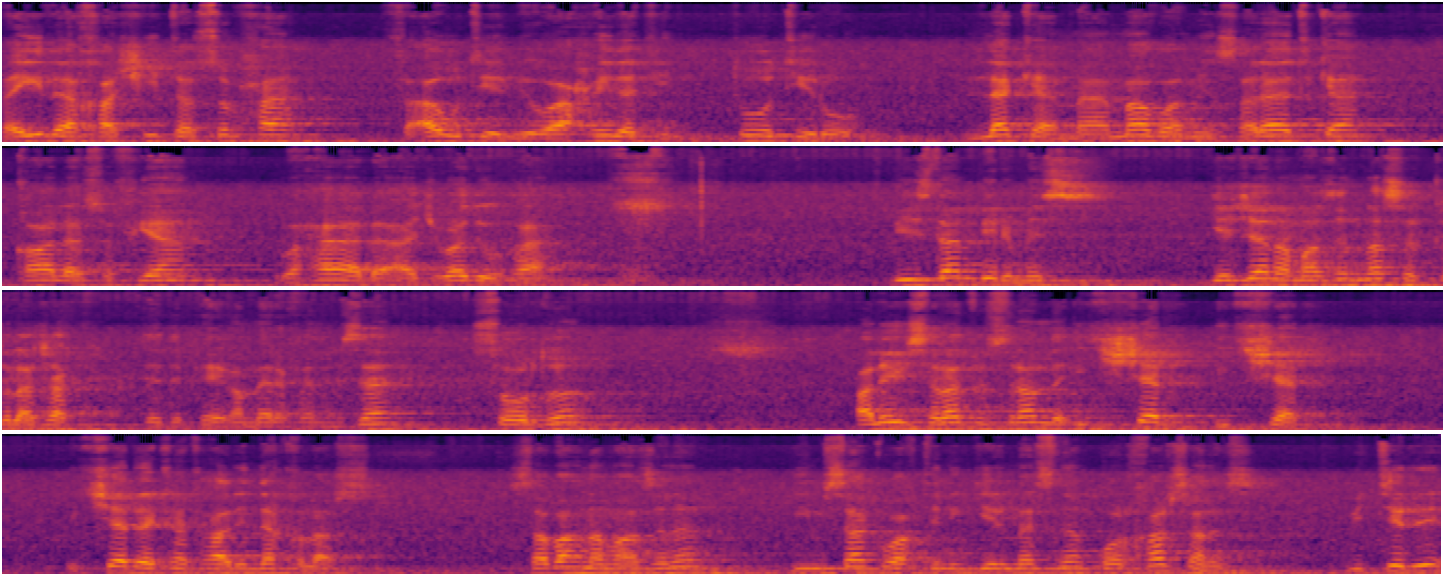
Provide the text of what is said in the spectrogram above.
فإذا خشيت الصبح فأوتر بواحدة توتر لك ما مضى من صلاتك قال سفيان وهذا أجودها Bizden birimiz gece namazını nasıl kılacak dedi Peygamber Efendimiz'e sordu. Aleyhissalatü vesselam da ikişer ikişer ikişer rekat halinde kılarsın. Sabah namazını imsak vaktinin girmesinden korkarsanız vitiri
